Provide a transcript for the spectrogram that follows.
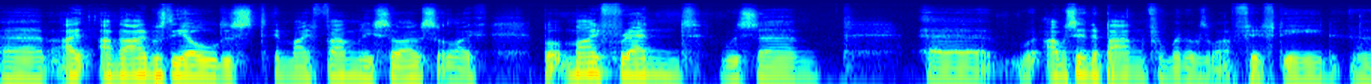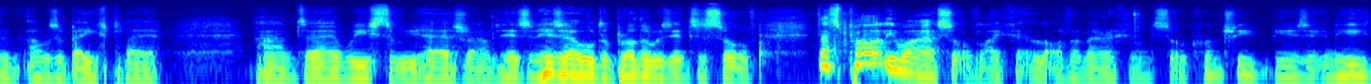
Um, I, I, I was the oldest in my family, so I was sort of like. But my friend was. Um, uh, I was in a band from when I was about fifteen. Um, I was a bass player, and uh, we used to rehearse around his. And his older brother was into sort of. That's partly why I sort of like a lot of American sort of country music, and he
